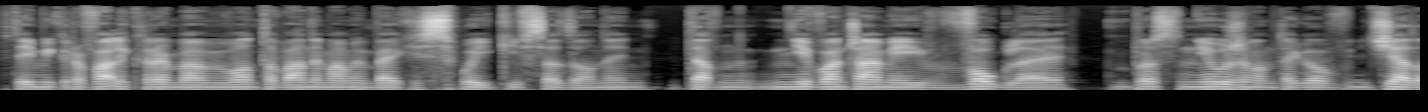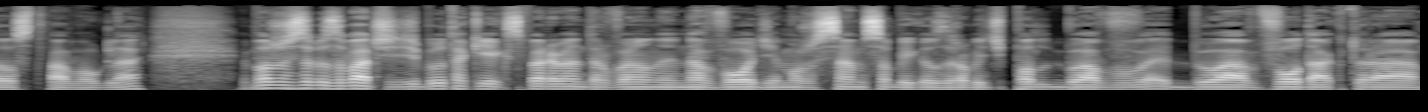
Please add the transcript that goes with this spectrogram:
w tej mikrofali, które mamy montowane, mam chyba jakieś słoiki wsadzone. Dawno nie włączałem jej w ogóle, po prostu nie używam tego dziadostwa w ogóle. Możesz sobie zobaczyć, był taki eksperyment robiony na wodzie, możesz sam sobie go zrobić. była, była woda, która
